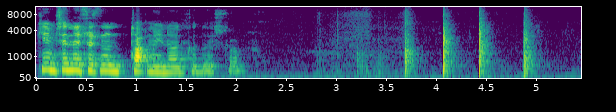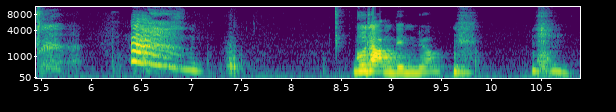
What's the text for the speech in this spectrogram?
kimsenin sözünü takmayın arkadaşlar. Buram dinliyor.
